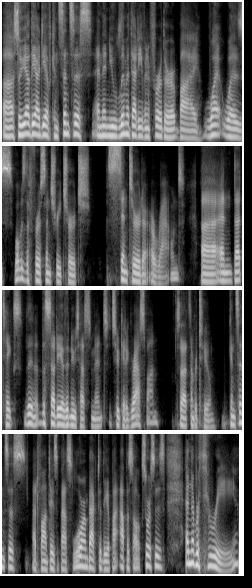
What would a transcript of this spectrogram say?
Uh, so you have the idea of consensus, and then you limit that even further by what was what was the first century church centered around. Uh, and that takes the, the study of the New Testament to get a grasp on. So that's number two. Consensus, ad fontes apostolorum, back to the apostolic sources. And number three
